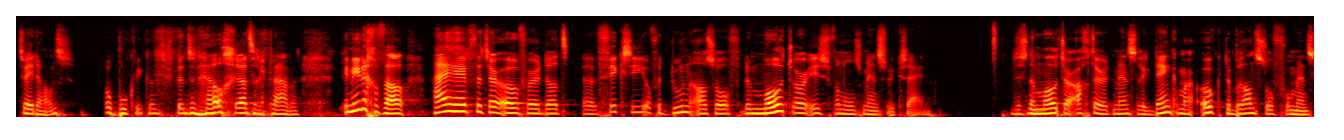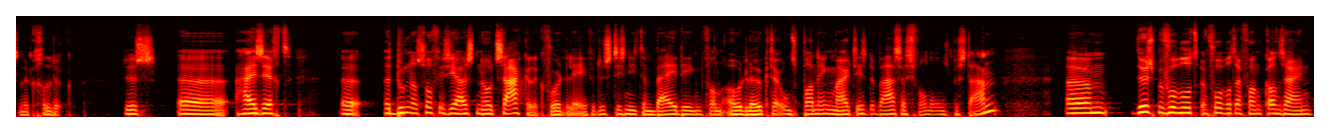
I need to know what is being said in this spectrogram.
tweedehands. Op boekweekend.nl, gratis reclame. In ieder geval, hij heeft het erover dat eh, fictie of het doen alsof de motor is van ons menselijk zijn. Dus de motor achter het menselijk denken, maar ook de brandstof voor menselijk geluk. Dus eh, hij zegt, eh, het doen alsof is juist noodzakelijk voor het leven. Dus het is niet een bijding van, oh leuk ter ontspanning, maar het is de basis van ons bestaan. Ehm, dus bijvoorbeeld, een voorbeeld daarvan kan zijn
